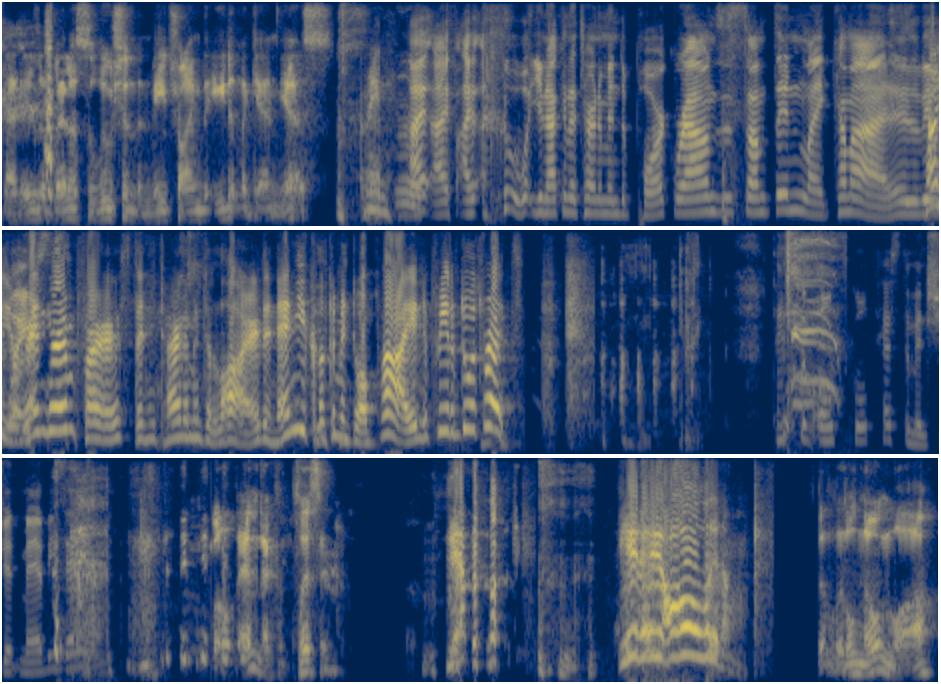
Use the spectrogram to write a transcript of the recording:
That is a better solution than me trying to eat him again. Yes. I mean, I, I, I, what? You're not gonna turn him into pork rounds or something? Like, come on, it would be no, you waste. render him first, then you turn him into lard, and then you cook him into a pie, and you feed him to his friends. That's some old school testament shit, Mabby. Damn. Well, then they're complicit. Yep. Get it all in him. A little known law,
